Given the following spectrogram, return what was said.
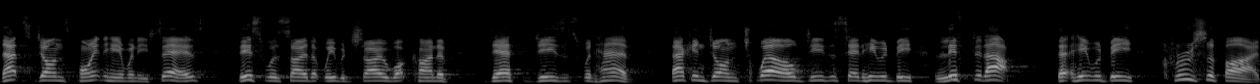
That's John's point here when he says this was so that we would show what kind of death Jesus would have. Back in John 12, Jesus said he would be lifted up, that he would be crucified,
